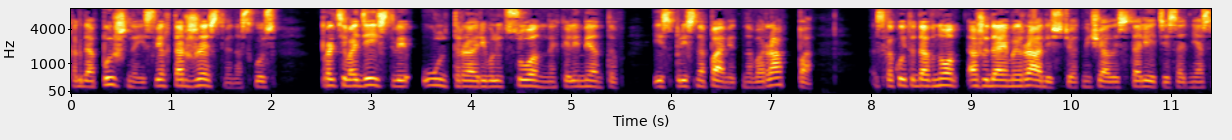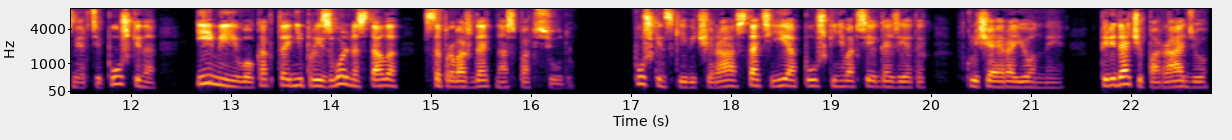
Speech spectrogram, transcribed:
когда пышно и сверхторжественно сквозь противодействие ультрареволюционных элементов из преснопамятного раппа с какой-то давно ожидаемой радостью отмечалось столетие со дня смерти Пушкина, имя его как-то непроизвольно стало сопровождать нас повсюду. Пушкинские вечера, статьи о Пушкине во всех газетах, включая районные, передачи по радио,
